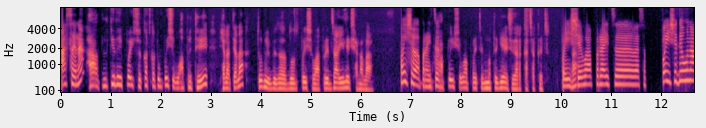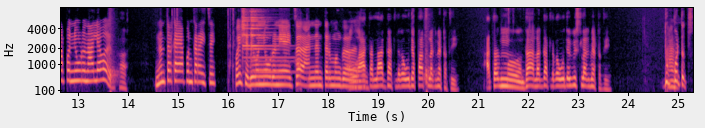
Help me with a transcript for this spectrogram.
असं ना? हा तिने पैसे कचकटून पैसे वापरते. ह्याला त्याला तुम्ही बी जरा दोन पैसे वापरत जा इलेक्शनाला. पैसे वापरायचं. हा पैसे वापरायचे मत घ्यायचे जरा कचाकच. पैसे वापरायचं असं पैसे देऊन आपण निवडून आल्यावर हा. नंतर काय आपण करायचंय? पैसे देऊन निवडून यायचं आणि नंतर मग अहो, आता लाख घातलं का उद्या पाच लाख भेटत आहे. आता म, दहा लाख घातलं का उद्या वीस लाख भेटत आहे. दुप्पटच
